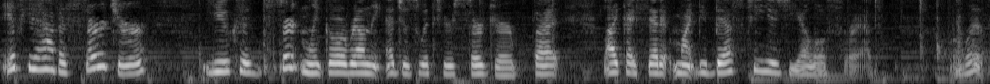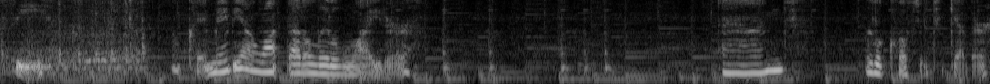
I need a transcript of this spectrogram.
If you have a serger, you could certainly go around the edges with your serger, but like I said, it might be best to use yellow thread. Well, let's see. Okay, maybe I want that a little wider. And a little closer together.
